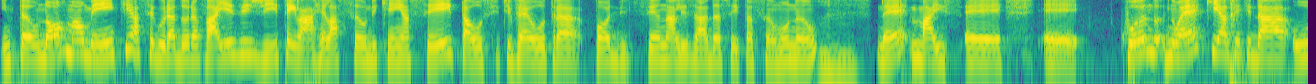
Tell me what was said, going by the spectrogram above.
Então, normalmente, a seguradora vai exigir, tem lá a relação de quem aceita, ou se tiver outra, pode ser analisada a aceitação ou não, né? Mas é, é, quando não é que a gente dá o,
